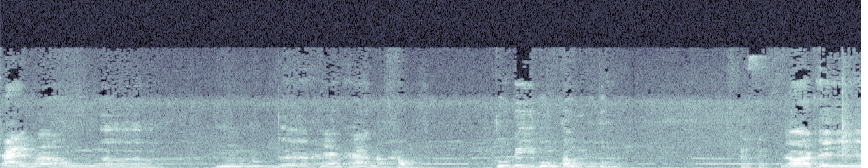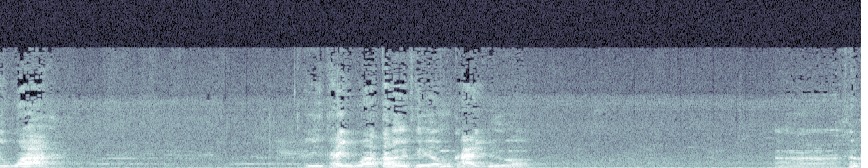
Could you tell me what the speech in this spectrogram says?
trai mà ông ờ, ừm, hèn hạ nó không. Tôi đi bổn phận của tôi. Đó thì qua. Thì thầy qua tới thì ông cai vừa à, thức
